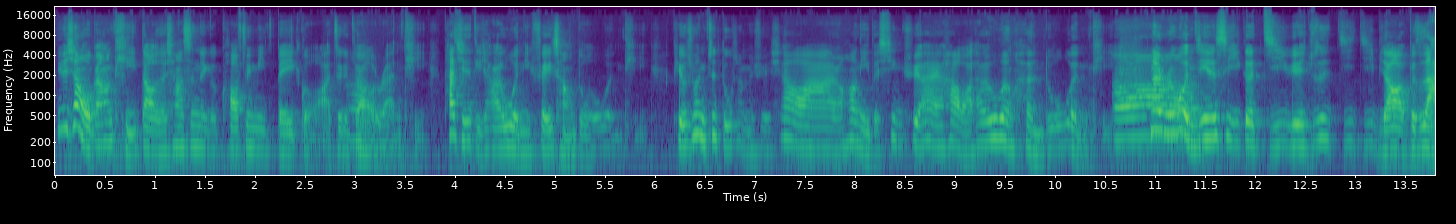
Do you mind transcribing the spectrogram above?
因为像我刚刚提到的，像是那个 Coffee Meets Bagel 啊，这个交友软体，嗯、它其实底下会问你非常多的问题。比如说你是读什么学校啊，然后你的兴趣爱好啊，他会问很多问题。哦。那如果你今天是一个急于就是鸡鸡比较不是啊，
